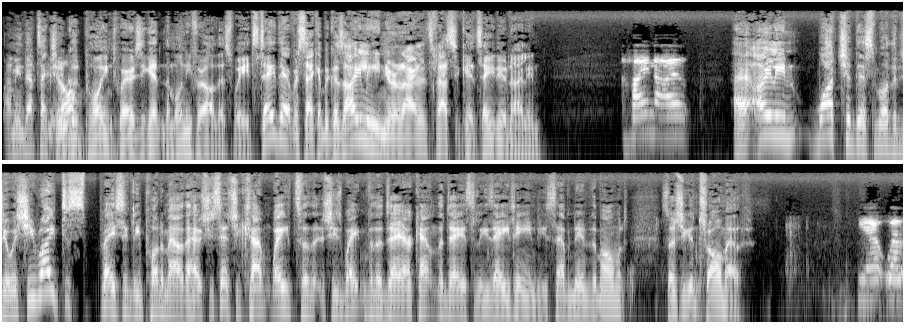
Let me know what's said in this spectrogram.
I mean, that's actually You a good point. Where's he getting the money for all this weed? Stay there for a second because Eileen, you're an Ireland's classic hits. How you doing, Eileen? Hi, Niall. Uh, Eileen, what should this mother do? Is she right to basically put him out of the house? She said she can't wait till the, she's waiting for the day or counting the days till he's 18. He's 17 at the moment, so she can throw him out. Yeah, well,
